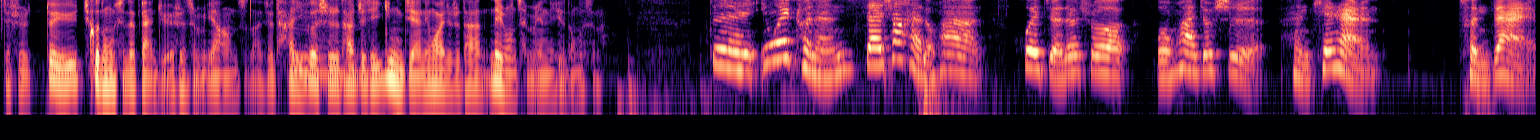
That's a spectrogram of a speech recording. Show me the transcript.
就是对于这个东西的感觉是怎么样子的？就它一个是它这些硬件，另外就是它内容层面的一些东西嘛。对，因为可能在上海的话，会觉得说文化就是很天然。存在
